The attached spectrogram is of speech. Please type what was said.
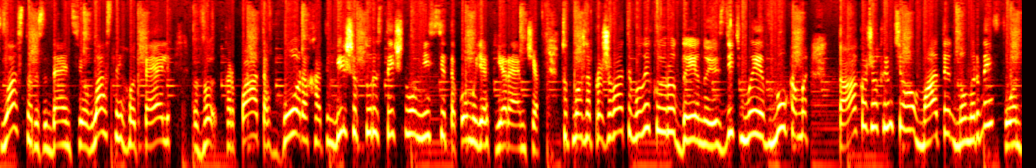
власну резиденцію, власний готель в Карпатах, в горах, а тим більше в туристичному місці, такому як Яремче. Тут можна проживати великою родиною з дітьми, внуками. Також, окрім цього, мати номерний фонд,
